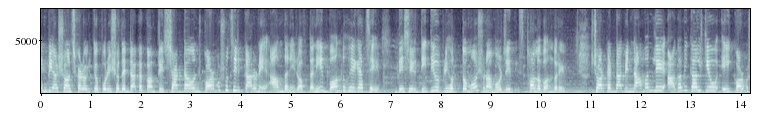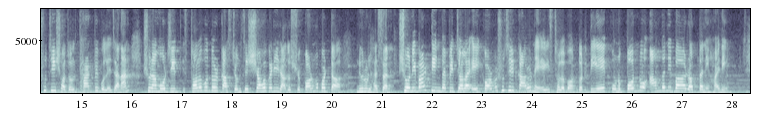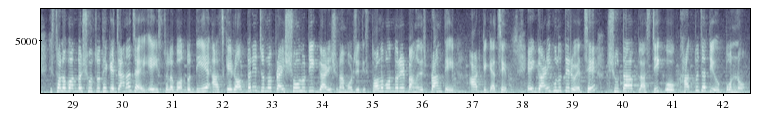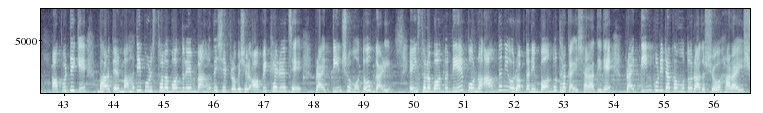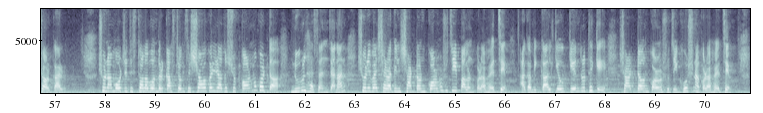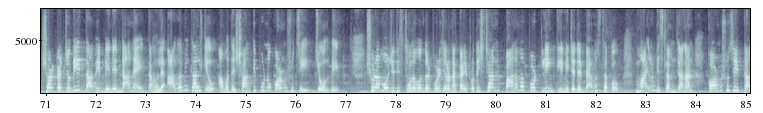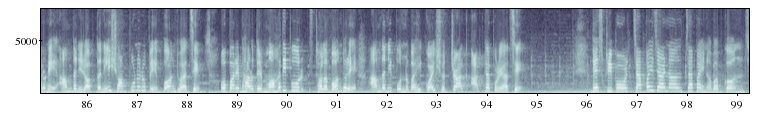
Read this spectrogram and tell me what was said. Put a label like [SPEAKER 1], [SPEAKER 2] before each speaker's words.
[SPEAKER 1] NBR সংস্কার ঐক্য পরিষদের ডাকা কমপ্লিট শাটডাউন কর্মসূচির কারণে আমদানি রপ্তানি বন্ধ হয়ে গেছে। দেশের দ্বিতীয় বৃহত্তম সোনা মসজিদ স্থলবন্দরে। সরকার দাবি না মানলে আগামীকালকেও এই কর্মসূচি সচল থাকবে বলে জানান সোনা মসজিদ স্থলবন্দর কাস্টমসের সহকারী রাজস্ব কর্মকর্তা নুরুল হাসান। শনিবার দিনব্যাপী চলা এই কর্মসূচির কারণে এই স্থলবন্দর দিয়ে কোনো পণ্য আমদানি বা রপ্তানি হয়নি। স্থলবন্দর সূত্র থেকে জানা যায়, এই স্থলবন্দর দিয়ে আজকে রপ্তানির জন্য প্রায় ষোলোটি গাড়ি সোনা মসজিদ স্থলবন্দরের বাংলাদেশ প্রান্তে আটকে গেছে। এই গাড়িগুলোতে রয়েছে সুতা, প্লাস্টিক ও খাদ্যজাতীয় পণ্য। অপরদিকে, ভারতের মাহাদীপুর স্থলবন্দরে বাংলাদেশের প্রবেশের অপেক্ষায় রয়েছে প্রায় তিনশো মতো গাড়ি। এই স্থলবন্দর দিয়ে পণ্য আমদানি ও রপ্তানি বন্ধ থাকায় সারাদিনে প্রায় তিন কোটি টাকা মতো রাজস্ব হারায় সরকার। সোনা মসজিদ স্থলবন্দর কাস্টমসের সহকারী রাজস্ব কর্মকর্তা নুরুল হাসান জানান, শনিবার সারাদিন শাটডাউন কর্মসূচি পালন করা হয়েছে। আগামীকালকেও কেন্দ্র থেকে শাটডাউন কর্মসূচি ঘোষণা করা হয়েছে। সরকার যদি দাবি মেনে না নেয়, তাহলে আগামীকালকেও আমাদের শান্তিপূর্ণ কর্মসূচি চলবে। সোনা মসজিদ স্থলবন্দর পরিচালনাকারী প্রতিষ্ঠান পানামা পোর্ট লিংক লিমিটেডের ব্যবস্থাপক মাইনুল ইসলাম জানান, কর্মসূচির কারণে আমদানি রপ্তানি সম্পূর্ণরূপে বন্ধ আছে। ওপারে ভারতের মহাদীপুর স্থলবন্দরে আমদানি পণ্যবাহী কয়েকশো ট্রাক আটকা পড়ে আছে। Desk report, Chapai journal, Chapai Nawabganj.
